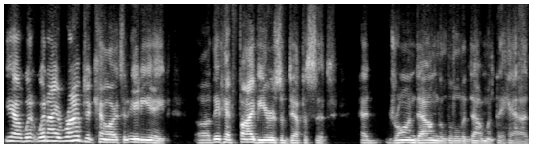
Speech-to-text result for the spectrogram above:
Yeah, when, when I arrived at CalArts in '88, uh, they'd had five years of deficit, had drawn down the little endowment they had.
